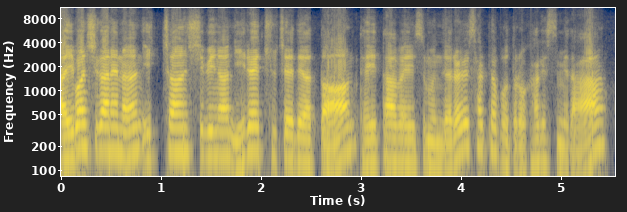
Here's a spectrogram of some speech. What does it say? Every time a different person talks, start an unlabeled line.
자, 이번 시간에는 2012년 1회 출제되었던 데이터베이스 문제를 살펴보도록 하겠습니다.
